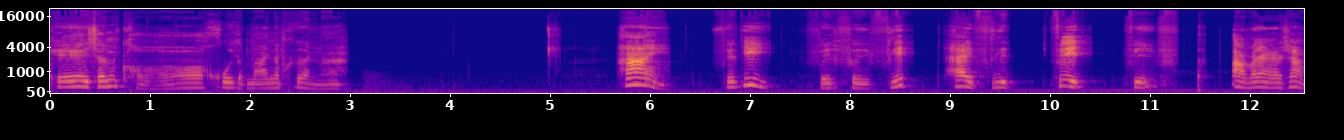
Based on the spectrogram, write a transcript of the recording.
เค ฉันขอคุยกับนายนะเพื่อนนะ Hi Freddy f r e d f r e d f r e d Hi Fred Fred Fred อ่านว่าอย่างไรช่าง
